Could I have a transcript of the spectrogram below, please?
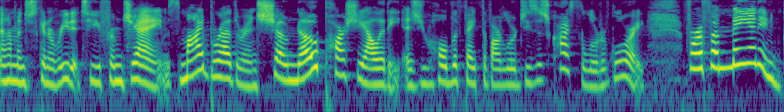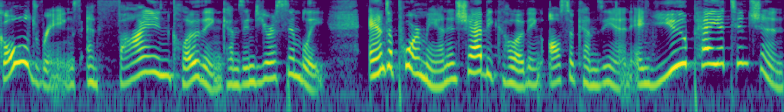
and I'm just going to read it to you from James. My brethren, show no partiality as you hold the faith of our Lord Jesus Christ, the Lord of glory. For if a man in gold rings and fine clothing comes into your assembly, and a poor man in shabby clothing also comes in, and you pay attention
